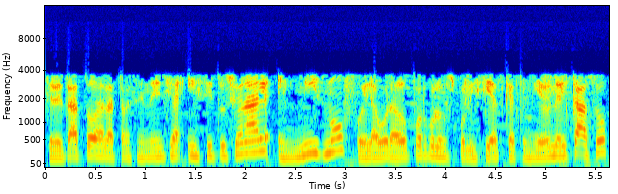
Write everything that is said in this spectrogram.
se les da toda la trascendencia institucional. El mismo fue elaborado por los policías que atendieron el caso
